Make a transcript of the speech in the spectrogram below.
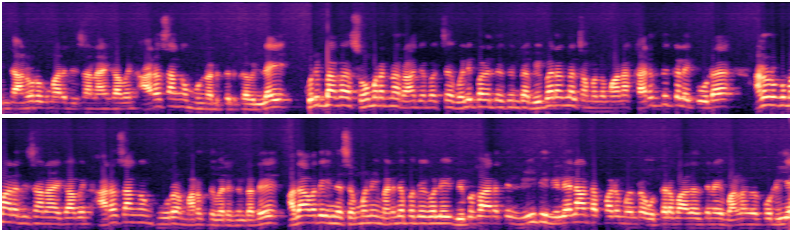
இந்த அனுரகுமார திசாநாயகாவின் அரசாங்கம் முன்னெடுத்திருக்கவில்லை. குறிப்பாக சோமரட்ன ராஜபக்ச வெளிப்படுத்துகின்ற விவரங்கள் சம்பந்தமான கருத்துக்களை கூட அனுரகுமார திசாநாயகாவின் அரசாங்கம் கூற மறுத்து வருகின்றது. அதாவது இந்த செம்மணி மனித பதவிகளில் விவகாரத்தில் நீதி நிலைநாட்டப்படும் என்ற உத்தரவாதத்தினை வழங்கக்கூடிய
